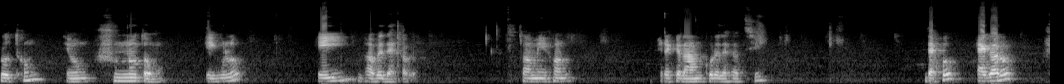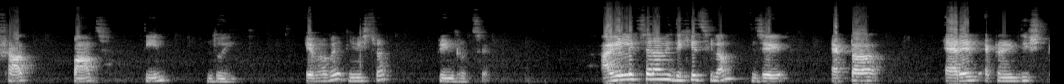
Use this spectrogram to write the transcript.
প্রথম এবং শূন্যতম এগুলো এইভাবে দেখাবে। তো আমি এখন এটাকে রান করে দেখাচ্ছি। দেখো, এগারো, সাত, পাঁচ, তিন, দুই। এভাবে জিনিসটা প্রিন্ট হচ্ছে। আগের লেকচারে আমি দেখিয়েছিলাম যে একটা অ্যারের একটা নির্দিষ্ট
